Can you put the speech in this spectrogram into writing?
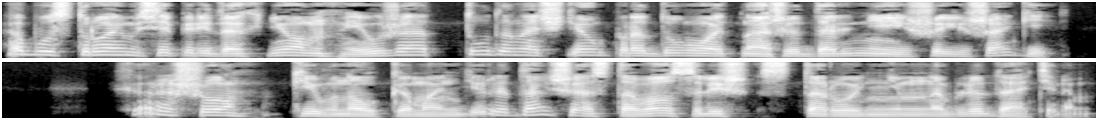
Обустроимся, передохнем и уже оттуда начнем продумывать наши дальнейшие шаги. «Хорошо», – кивнул командир и дальше оставался лишь сторонним наблюдателем.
